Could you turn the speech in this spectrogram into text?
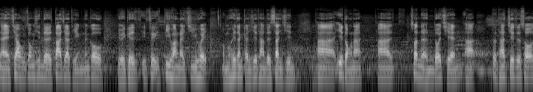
那家福中心的大家庭能够有一个这地方来聚会，我们非常感谢他的善心。他叶董呢，他赚了很多钱啊，但他觉得说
